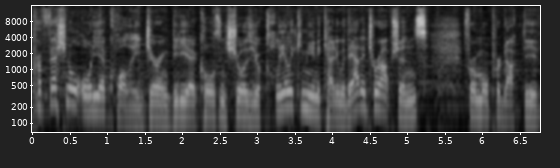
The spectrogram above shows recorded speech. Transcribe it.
professional audio quality during video calls ensures you're clearly communicating without interruptions for a more productive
